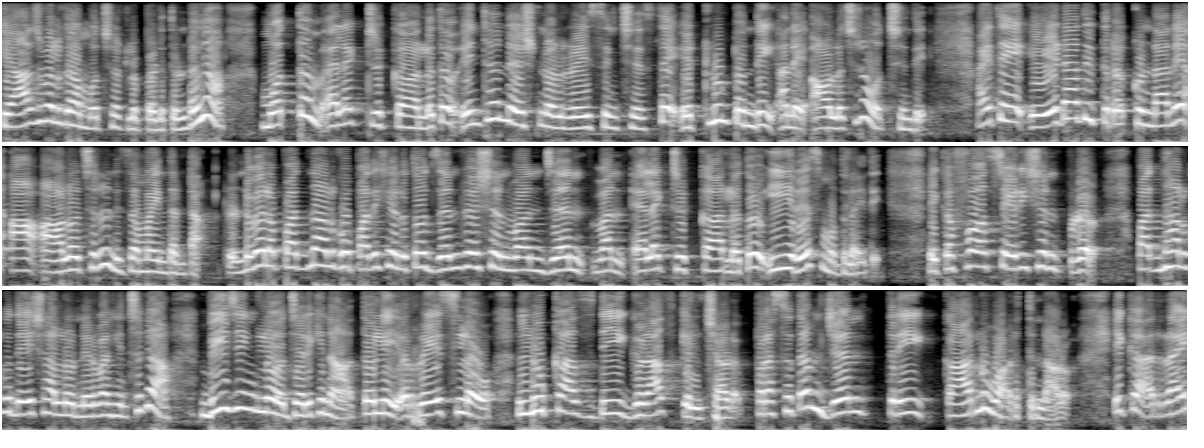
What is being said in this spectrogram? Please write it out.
క్యాజువల్గా ముచ్చట్లు పెడుతుండగా మొత్తం ఎలక్ట్రిక్ కార్లతో ఇంటర్నేషనల్ రేసింగ్ చేస్తే ఎట్లుంటుంది అనే ఆలోచన వచ్చింది. అయితే ఏడాది తిరగకుండానే ఆ ఆలోచన నిజమైందంట. రెండు వేల పద్నాలుగు పదిహేనుతో generation one Gen one electric కార్లతో ఈ రేస్ మొదలైంది. ఇక ఫస్ట్ ఎడిషన్ పద్నాలుగు దేశాల్లో నిర్వహించగా బీజింగ్లో జరిగిన తొలి రేస్లో లూకాస్ డి గ్రాస్ గెలిచాడు. ప్రస్తుతం జెన్ త్రీ కార్లు వాడుతున్నాడు ఇక రై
